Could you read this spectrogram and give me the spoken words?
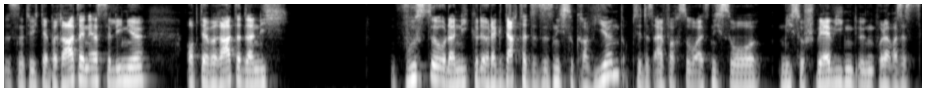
ist natürlich der Berater in erster Linie, ob der Berater da nicht wusste oder, nie, oder gedacht hat, das ist nicht so gravierend, ob sie das einfach so als nicht so, nicht so schwerwiegend irgend, oder was ist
